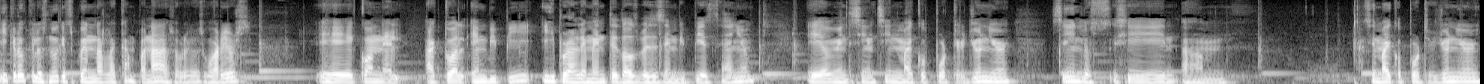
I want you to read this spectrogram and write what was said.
Y creo que los Nuggets pueden dar la campanada sobre los Warriors eh, con el actual MVP y probablemente dos veces MVP este año. Eh, obviamente sin, Michael Porter Jr., sin los sin, sin Michael Porter Jr.,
